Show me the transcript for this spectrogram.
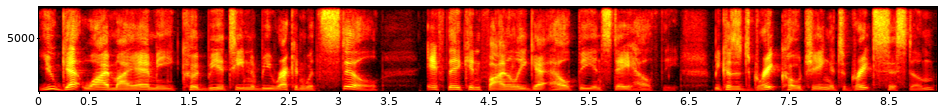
you get why Miami could be a team to be reckoned with still if they can finally get healthy and stay healthy. Because it's great coaching, it's a great system.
